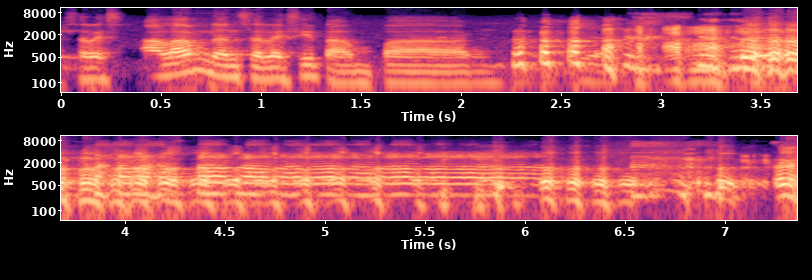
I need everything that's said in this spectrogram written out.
seleksi alam dan seleksi tampang. Ya. eh,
